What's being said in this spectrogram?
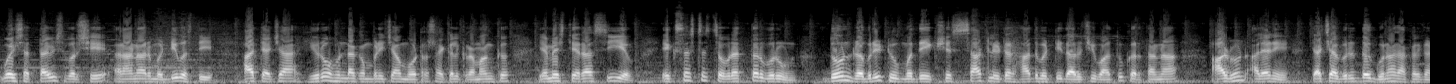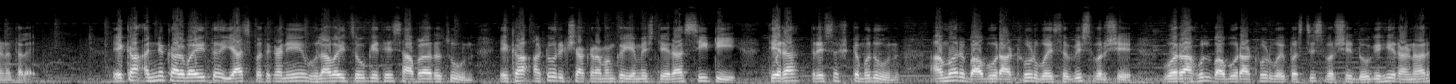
वय सत्तावीस वर्षे राहणार मड्डी वस्ती हा त्याच्या हिरो होंडा कंपनीच्या मोटरसायकल क्रमांक एम एस तेरा सी एफ एकसष्ट चौऱ्याहत्तरवरून दोन रबरी ट्यूबमध्ये एकशे साठ लिटर हातभट्टी दारूची वाहतूक करताना आढळून आल्याने त्याच्या विरुद्ध गुन्हा दाखल करण्यात आला आहे एका अन्य कारवाईत याच पथकाने भुलाबाई चौक येथे सापळा रचून एका ऑटो रिक्षा क्रमांक एम एस तेरा सी टी तेरा त्रेसष्टमधून अमर बाबू राठोड वय सव्वीस वर्षे व राहुल बाबू राठोड वय पस्तीस वर्षे दोघेही राहणार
